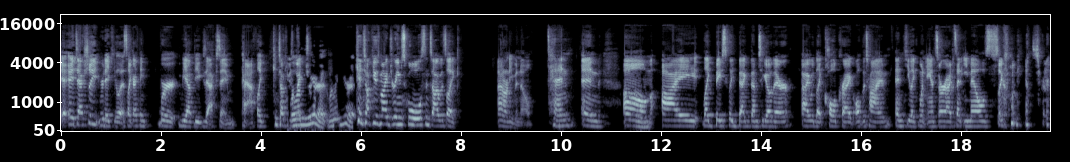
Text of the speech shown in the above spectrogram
it's actually ridiculous. Like I think we're we have the exact same path. Like Kentucky was Well, let my me dr- hear it. Let me hear it. Kentucky was my dream school since I was like, I don't even know, 10. And um, I like basically begged them to go there. I would like call Craig all the time and he like wouldn't answer. I'd send emails, like wouldn't answer.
